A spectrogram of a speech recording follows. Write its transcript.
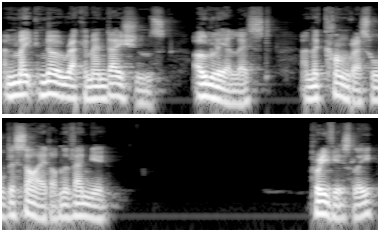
and make no recommendations, only a list, and the Congress will decide on the venue. Previously,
